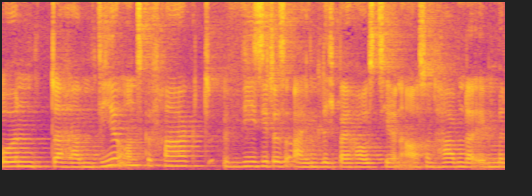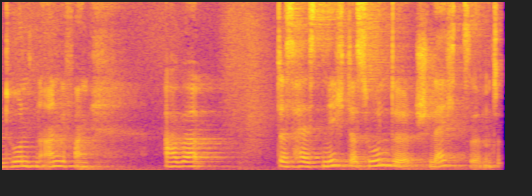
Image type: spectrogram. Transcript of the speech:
Und da haben wir uns gefragt, wie sieht es eigentlich bei Haustieren aus und haben da eben mit Hunden angefangen. Aber das heißt nicht, dass Hunde schlecht sind.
